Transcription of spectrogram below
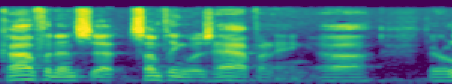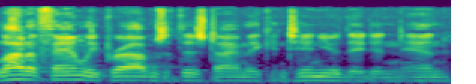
confidence that something was happening. Uh, there were a lot of family problems at this time. They continued, they didn't end.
